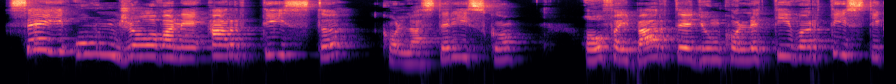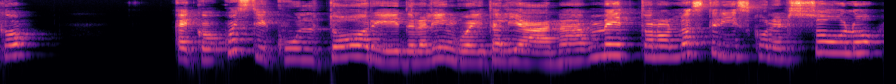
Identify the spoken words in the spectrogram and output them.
Sei un giovane artist? Con l'asterisco? O fai parte di un collettivo artistico? Ecco, questi cultori della lingua italiana mettono l'asterisco nel solo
